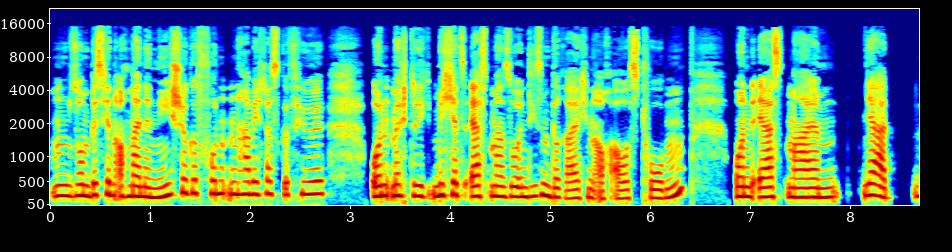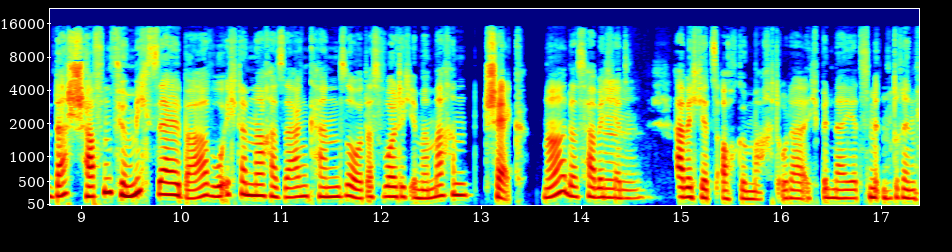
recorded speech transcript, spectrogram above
so ein bisschen auch meine Nische gefunden, habe ich das Gefühl, und möchte mich jetzt erstmal so in diesen Bereichen auch austoben und erstmal ja, das schaffen für mich selber, wo ich dann nachher sagen kann, so, das wollte ich immer machen, check. Ne, das habe ich mhm. jetzt, habe ich jetzt auch gemacht oder ich bin da jetzt mittendrin.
